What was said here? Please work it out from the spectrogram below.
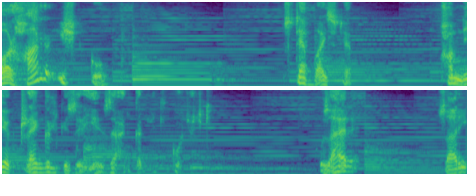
और हर इश्क को स्टेप बाय स्टेप हमने एक ट्रायंगल के ज़रिए ज़ाहिर करने की कोशिश की। ज़ाहिर है, सारी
